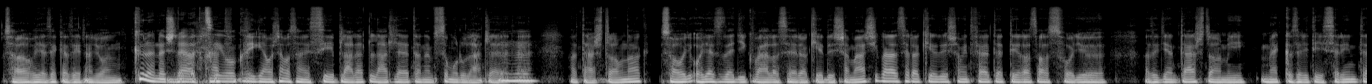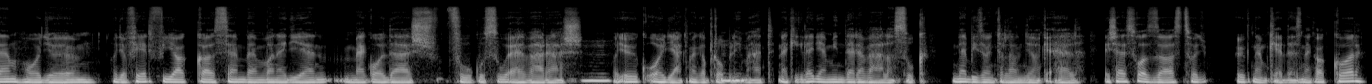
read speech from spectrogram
Szóval, hogy ezek azért nagyon... Különös reakciók. Hát, igen, most nem azt mondom, hogy szép lát, lát lehet, hanem szomorú lát lehet uh-huh. a társadalomnak. Szóval, hogy, hogy ez az egyik válasz erre a kérdésre. A másik válasz erre a kérdésre, amit feltettél, az az, hogy az egy ilyen társadalmi megközelítés szerintem, hogy, hogy a férfiakkal szemben van egy ilyen megoldás fókuszú elvárás, uh-huh. hogy ők oldják meg a problémát. Uh-huh. Nekik legyen mindenre válaszuk ne bizonytalanodjanak el. És ez hozza azt, hogy ők nem kérdeznek akkor,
